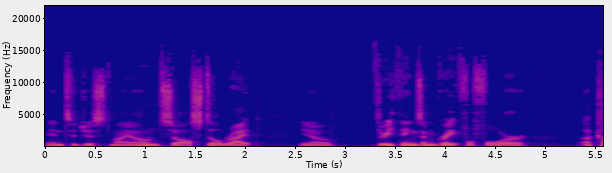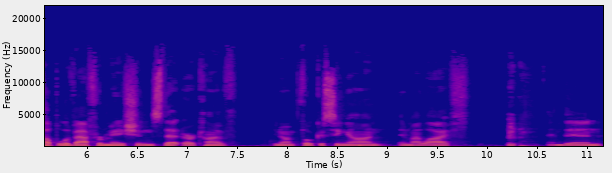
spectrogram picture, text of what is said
into just my own. So I'll still write, you know, three things I'm grateful for, a couple of affirmations that are kind of, you know, I'm focusing on in my life. and then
